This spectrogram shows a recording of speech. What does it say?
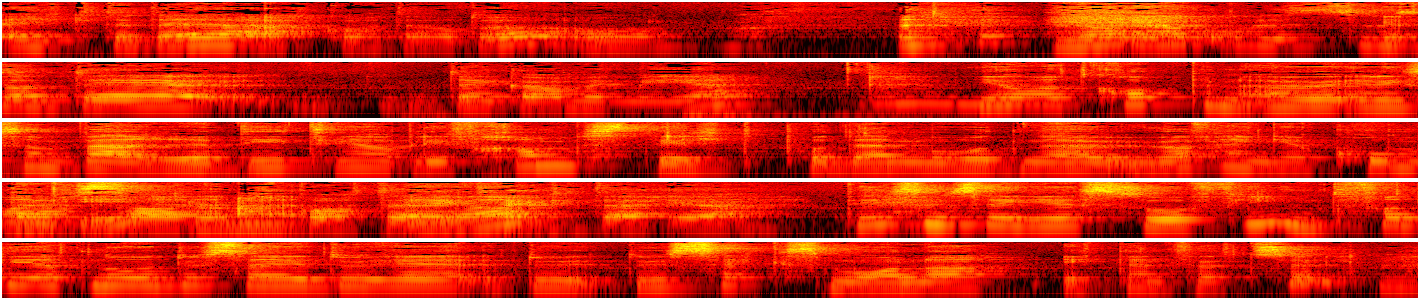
eh, til det akkurat der og da, og, Ja, og jeg synes at det, det ga meg mye. ja, at kroppen òg er liksom verdig til å bli framstilt på den måten, uavhengig av hvor man Der er. sa det jeg Ja. tenkte. Ja. Det syns jeg er så fint. fordi at nå du sier du, er, du, du er seks måneder etter en fødsel Mm.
